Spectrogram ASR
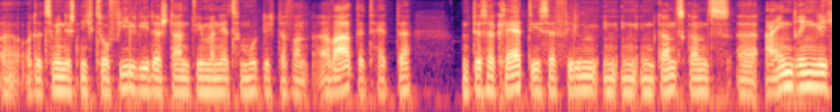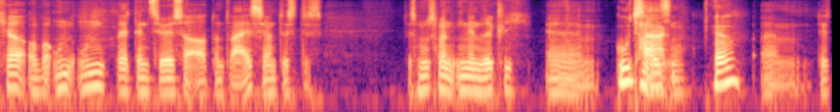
äh, oder zumindest nicht so viel Widerstand, wie man jetzt vermutlich davon erwartet hätte. Und das erklärt dieser Film in, in, in ganz, ganz äh, eindringlicher, aber un, unprätentiöser Art und Weise. Und das, das, das muss man ihnen wirklich ähm, Gut sagen. Ja. Ähm, das,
